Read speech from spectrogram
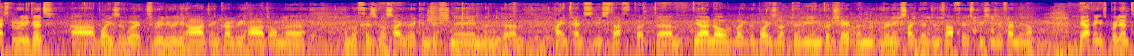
it's been really good. Uh, boys have worked really, really hard, incredibly hard on the on the physical side of their conditioning and um, high intensity stuff. But um, yeah, I know like the boys look to be in good shape and really excited into our first pre-season friendly now. Yeah, I think it's brilliant.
